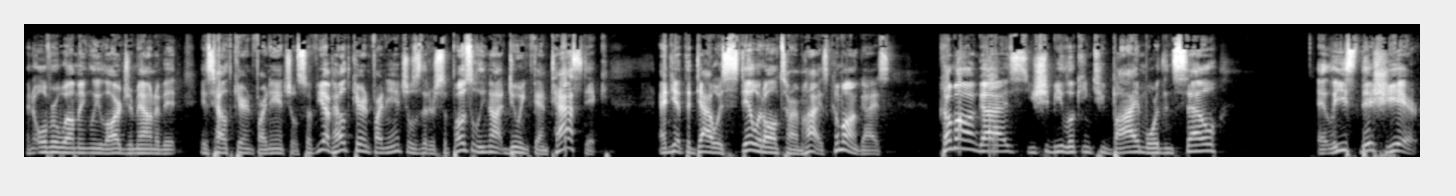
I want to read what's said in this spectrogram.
An overwhelmingly large amount of it is healthcare and financials. So if you have healthcare and financials that are supposedly not doing fantastic, and yet the Dow is still at all-time highs, come on, guys. Come on, guys. You should be looking to buy more than sell, at least this year.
